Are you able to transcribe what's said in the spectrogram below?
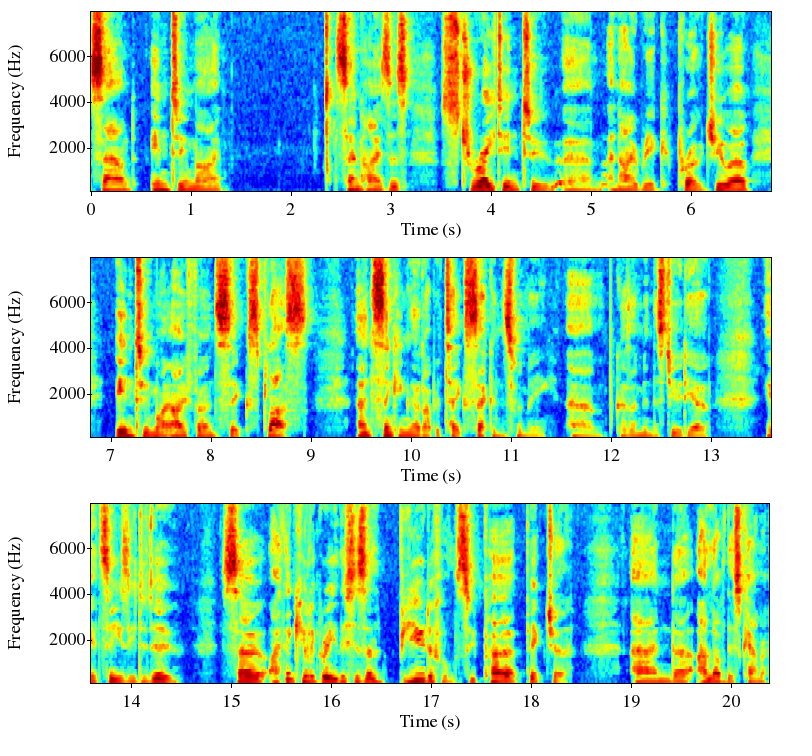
sound into my Sennheisers straight into um, an iRig Pro Duo into my iPhone 6 Plus and syncing that up. It takes seconds for me um, because I'm in the studio. It's easy to do. So I think you'll agree this is a beautiful superb picture and uh, I love this camera.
